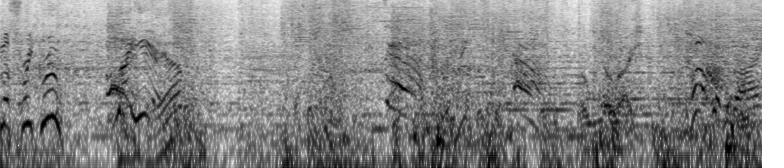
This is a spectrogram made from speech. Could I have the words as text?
must regroup! Right here! Yep. Are we alright? Goodbye.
